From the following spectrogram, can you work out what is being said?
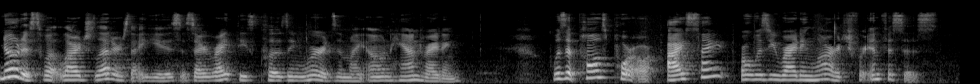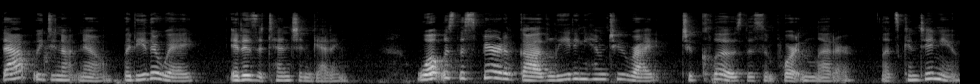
Notice what large letters I use as I write these closing words in my own handwriting. Was it Paul's poor eyesight, or was he writing large for emphasis? That we do not know, but either way, it is attention getting. What was the Spirit of God leading him to write to close this important letter? Let's continue.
